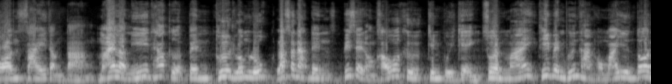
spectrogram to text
บอนไซต่างๆ ไม้เหล่านี้ถ้าเกิดเป็นพืชล้มลุก ลักษณะเด่นพิเศษของเขาก็คือกินปุ๋ยเก่ง ส่วนไม้ที่เป็นพื้นฐานของไม้ยืนต้น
